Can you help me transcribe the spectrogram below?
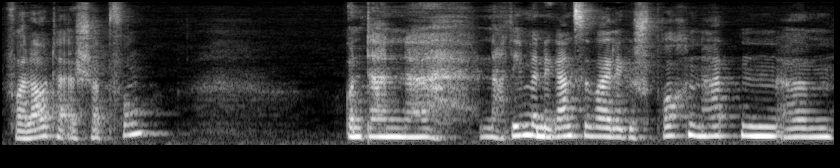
vor lauter Erschöpfung. Und dann, äh, nachdem wir eine ganze Weile gesprochen hatten, ähm,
